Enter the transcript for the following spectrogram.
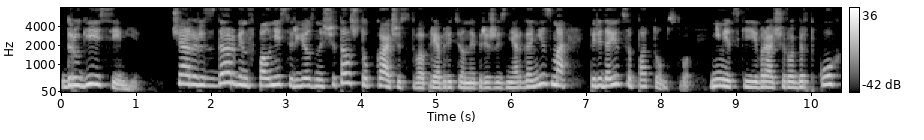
Другие семьи. Чарльз Дарвин вполне серьезно считал, что качества, приобретенные при жизни организма, передаются потомству. Немецкий врач Роберт Кох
